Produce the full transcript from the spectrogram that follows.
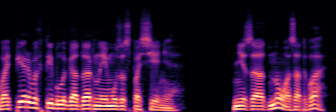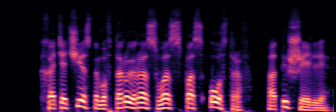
«Во-первых, ты благодарна ему за спасение. Не за одно, а за два. Хотя, честно, во второй раз вас спас остров, а ты Шелли.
